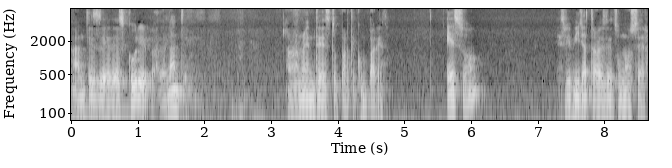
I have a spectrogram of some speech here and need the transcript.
antes de descubrir, adelante. Normalmente esto parte con pared. Eso es vivir a través de tu no ser.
